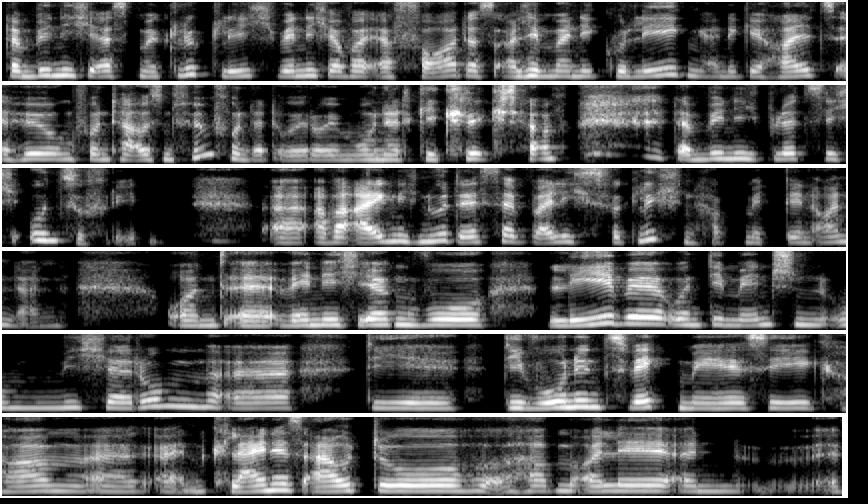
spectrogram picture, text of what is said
dann bin ich erstmal glücklich. Wenn ich aber erfahre, dass alle meine Kollegen eine Gehaltserhöhung von 1500 Euro im Monat gekriegt haben, dann bin ich plötzlich unzufrieden. Aber eigentlich nur deshalb, weil ich es verglichen habe mit den anderen. Und äh, wenn ich irgendwo lebe und die Menschen um mich herum, äh, die, die wohnen zweckmäßig, haben äh, ein kleines Auto, haben alle ein, äh,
